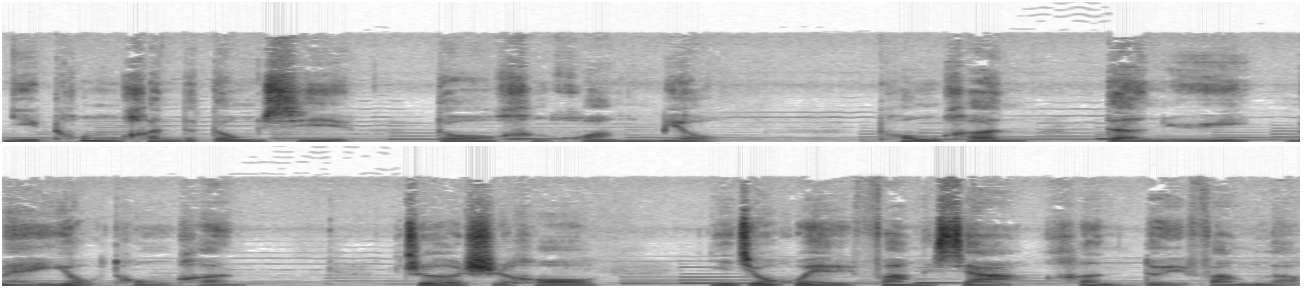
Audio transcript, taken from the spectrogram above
你痛恨的东西都很荒谬。痛恨等于没有痛恨，这时候你就会放下恨对方了。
